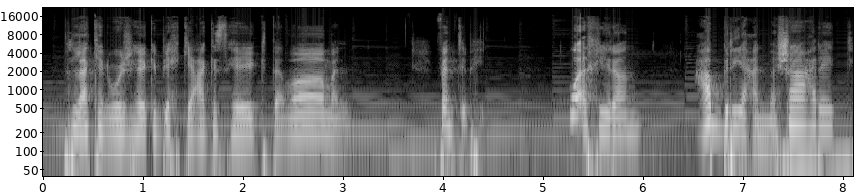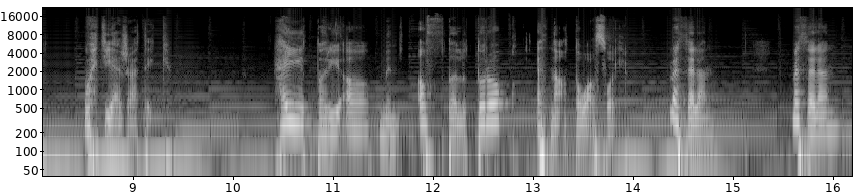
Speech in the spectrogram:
لكن وجهك بيحكي عكس هيك تماما. فانتبهي. وأخيرا عبري عن مشاعرك واحتياجاتك. هي الطريقة من أفضل الطرق أثناء التواصل. مثلا مثلا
